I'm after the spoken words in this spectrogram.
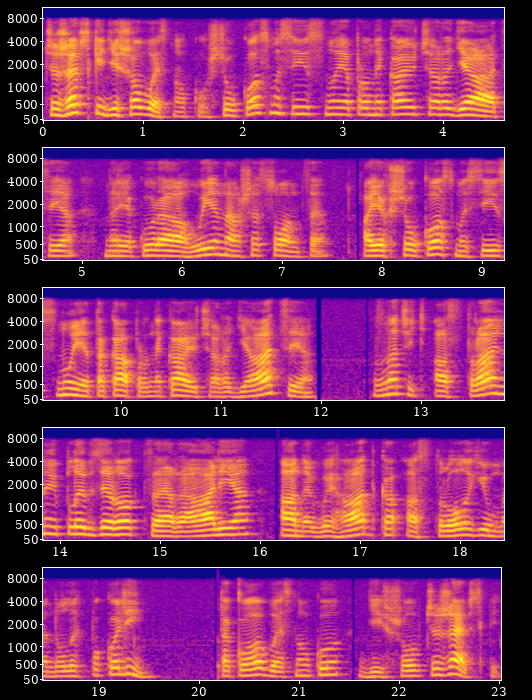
Чижевський дійшов висновку, що в космосі існує проникаюча радіація, на яку реагує наше Сонце. А якщо в космосі існує така проникаюча радіація, значить астральний вплив зірок це реалія а не вигадка астрологів минулих поколінь. Такого висновку дійшов Чижевський.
